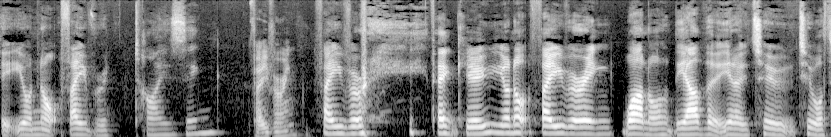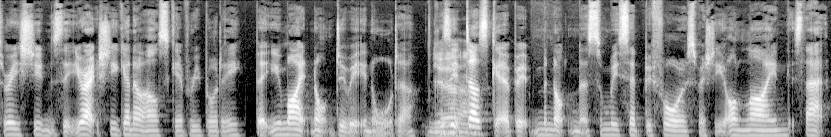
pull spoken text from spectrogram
that you're not favouritising. Favouring. Favouring, thank you. You're not favouring one or the other, you know, two, two or three students that you're actually going to ask everybody, but you might not do it in order because Yeah. it does get a bit monotonous. And we said before, especially online, it's that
